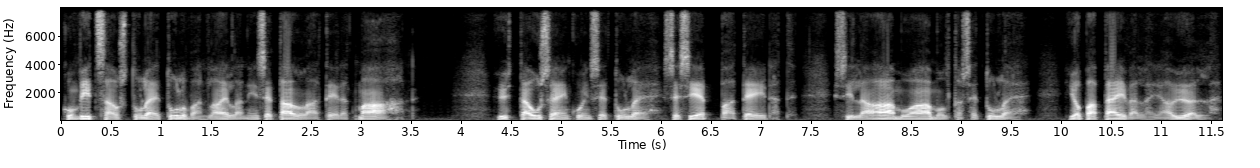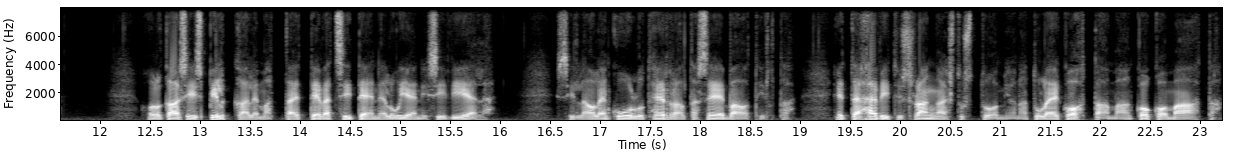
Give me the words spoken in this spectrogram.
Kun vitsaus tulee tulvan lailla, niin se tallaa teidät maahan. Yhtä usein kuin se tulee, se sieppaa teidät, sillä aamu aamulta se tulee, jopa päivällä ja yöllä. Olkaa siis pilkkailematta, etteivät siteenne lujenisi vielä, sillä olen kuullut herralta Sebaotilta, että hävitys rangaistustuomiona tulee kohtaamaan koko maata.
